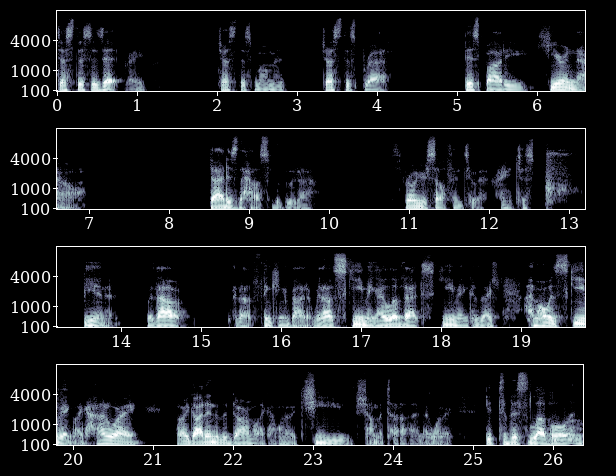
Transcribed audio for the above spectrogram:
just this is it, right? Just this moment, just this breath, this body, here and now. That is the house of the Buddha. Throw yourself into it, right? Just be in it without without thinking about it, without scheming. I love that scheming because I I'm always scheming. Like, how do I how I got into the Dharma? Like, I want to achieve shamatha and I want to get to this level and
